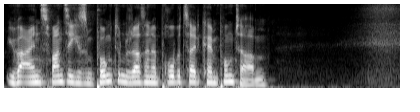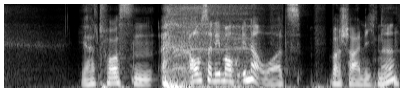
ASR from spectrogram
Über 21 ist ein Punkt und du darfst in der Probezeit keinen Punkt haben. Ja, Thorsten. Außerdem auch innerorts wahrscheinlich, ne?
